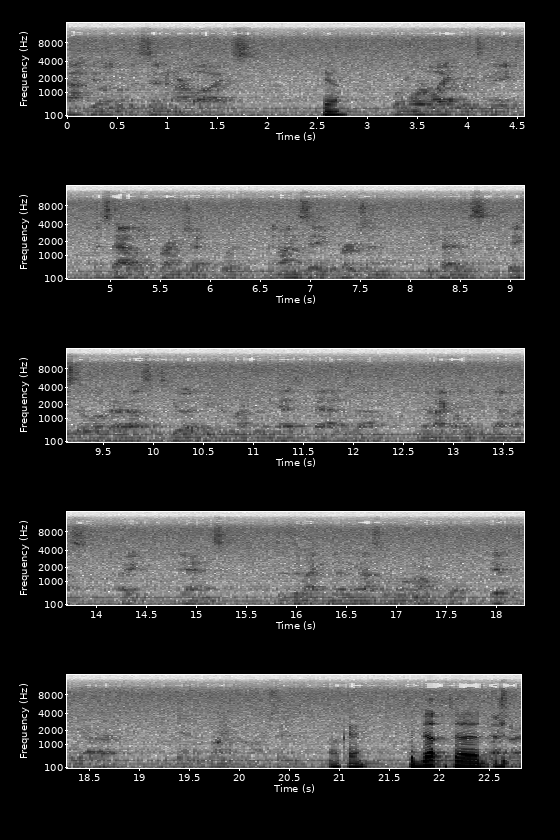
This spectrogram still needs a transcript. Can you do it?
not dealing with the sin in our lives, Yeah. we're more likely to make, establish a friendship with an unsaved person because they still look at us as good because we're not doing as bad as them. And they're not going to condemn us, right? And since they're not condemning us, we're more comfortable if we are, again, running from our sin. Okay. To, build, to That's what I think is pretty.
